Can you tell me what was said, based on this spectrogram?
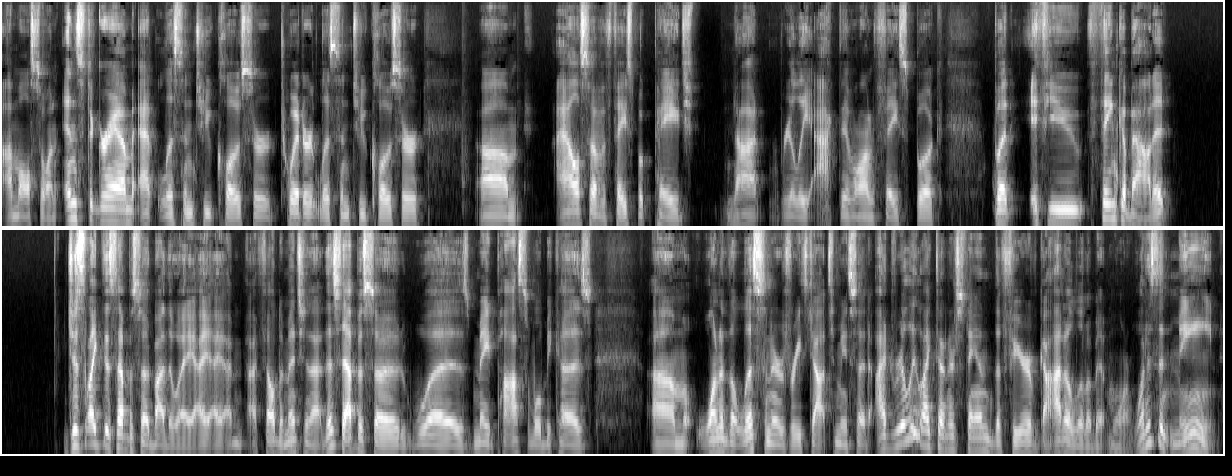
I'm also on Instagram at listen to closer, Twitter, listen to closer. Um, I also have a Facebook page, not really active on Facebook. But if you think about it, just like this episode, by the way, I, I, I failed to mention that this episode was made possible because um, one of the listeners reached out to me and said, "I'd really like to understand the fear of God a little bit more. What does it mean?"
